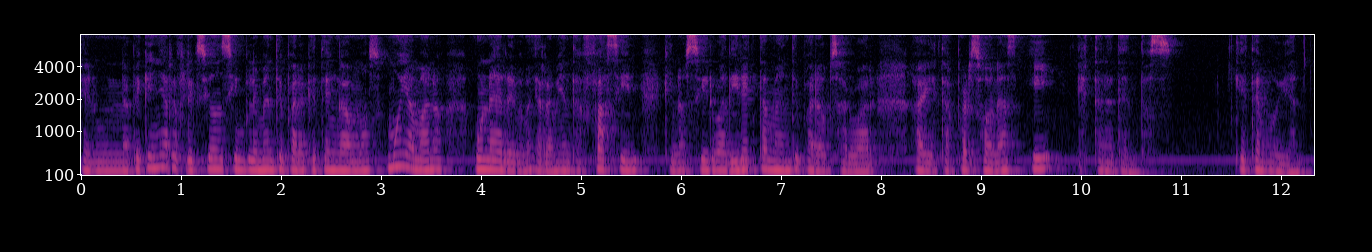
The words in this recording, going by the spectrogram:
en una pequeña reflexión simplemente para que tengamos muy a mano una herramienta fácil que nos sirva directamente para observar a estas personas y estar atentos. Que estén muy bien.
